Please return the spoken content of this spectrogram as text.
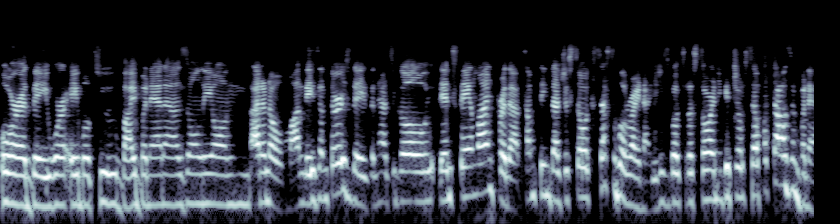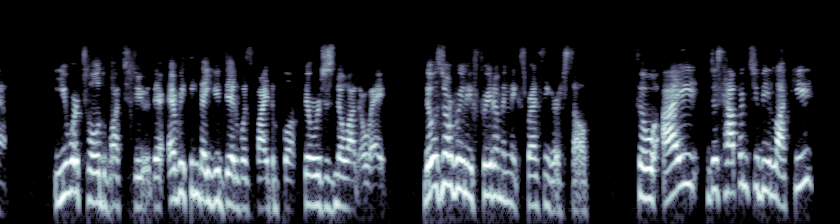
or they were able to buy bananas only on i don't know mondays and thursdays and had to go and stay in line for that something that's just so accessible right now you just go to the store and you get yourself a thousand bananas you were told what to do. There, everything that you did was by the book. There was just no other way. There was no really freedom in expressing yourself. So I just happened to be lucky,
